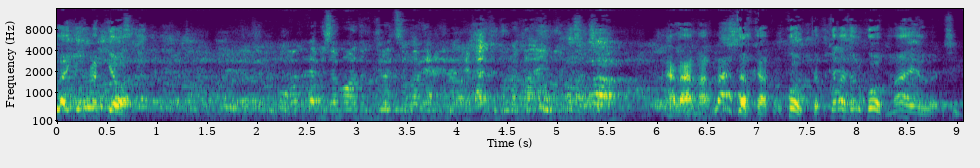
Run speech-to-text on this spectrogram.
لا يوم الجواز لا يعني يحددوا لك منطقة تسافر على ما لا تذكرة ركوب تذكرة ركوب ما هي شيء.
